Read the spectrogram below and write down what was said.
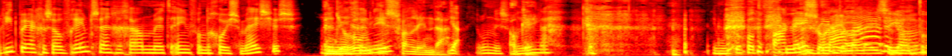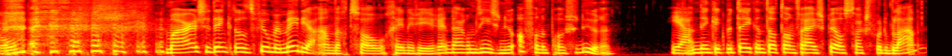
Rietbergen zou vreemd zijn gegaan... met een van de Gooise meisjes. En René Jeroen is van Linda? Ja, Jeroen is van okay. Linda. Je moet toch wat vaker Lees lezen, Jan Trom. maar ze denken dat het veel meer media-aandacht zal genereren. En daarom zien ze nu af van een procedure. Ja. Dan denk ik, betekent dat dan vrij spel straks voor de bladen?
